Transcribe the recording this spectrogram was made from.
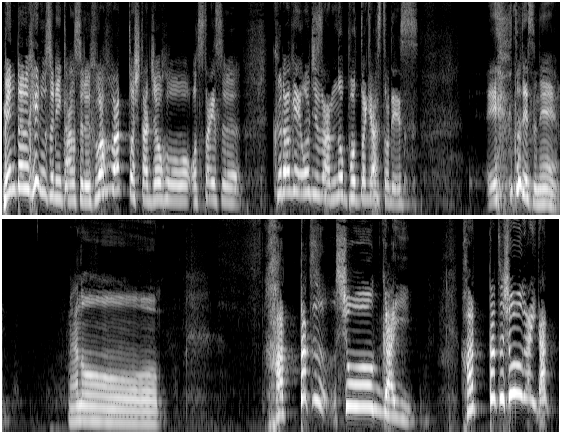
メンタルヘルスに関するふわふわっとした情報をお伝えするクラゲおじさんのポッドキャストです。えー、っとですねあのー、発達障害。発達障害だっ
